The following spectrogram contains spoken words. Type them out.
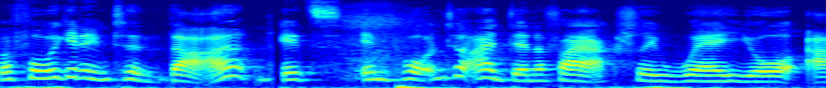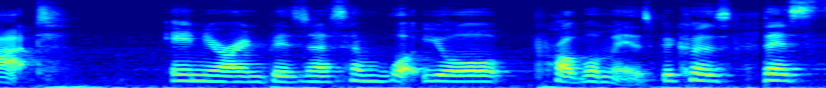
before we get into that, it's important to identify actually where you're at in your own business and what your problem is because there's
